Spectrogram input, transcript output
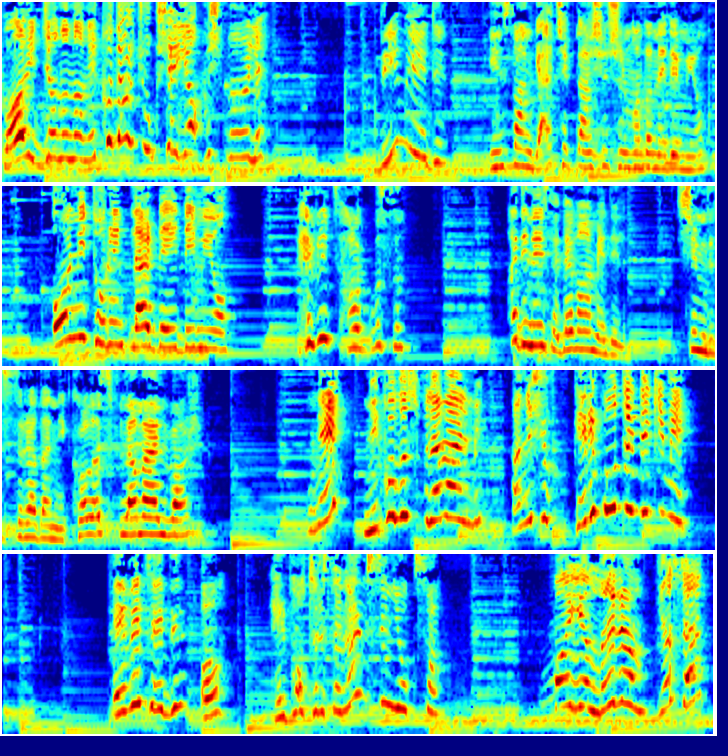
Vay canına ne kadar çok şey yapmış böyle. Değil mi Edi? İnsan gerçekten şaşırmadan edemiyor. Ornitorenkler de edemiyor. Evet haklısın. Hadi neyse devam edelim. Şimdi sırada Nicholas Flamel var. Ne? Nicholas Flamel mi? Hani şu Harry Potter'daki mi? Evet Edi, o. Harry Potter'ı sever misin yoksa? Bayılırım. Ya sen?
